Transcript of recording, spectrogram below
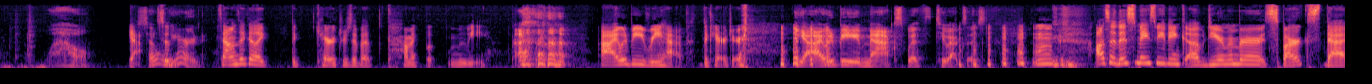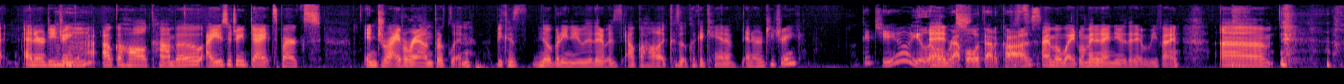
Wow. Yeah. So, weird. Sounds like a, like the characters of a comic book movie. I would be Rehab, the character. yeah, I would be Max with two X's. also, this makes me think of do you remember Sparks, that energy drink Mm-hmm. alcohol combo? I used to drink Diet Sparks and drive around Brooklyn because nobody knew that it was alcoholic because it looked like a can of energy drink. Look at you, you little And- rebel without a cause. I'm a white woman and I knew that it would be fine. Um,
